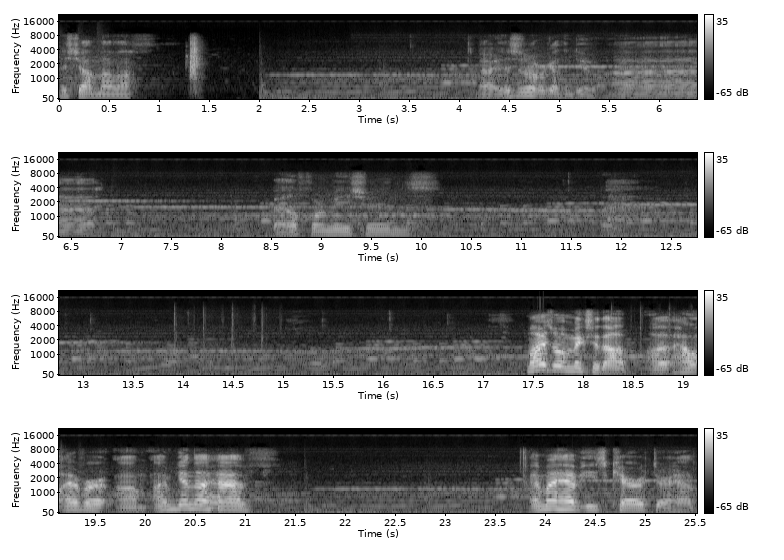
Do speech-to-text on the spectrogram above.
Nice job, Mama. Alright, this is what we're gonna do. Uh, battle formations. Might as well mix it up. Uh, however, um, I'm gonna have. I might have each character have.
